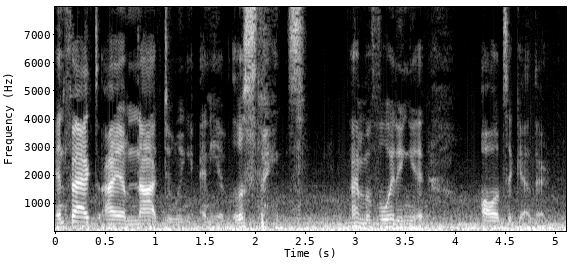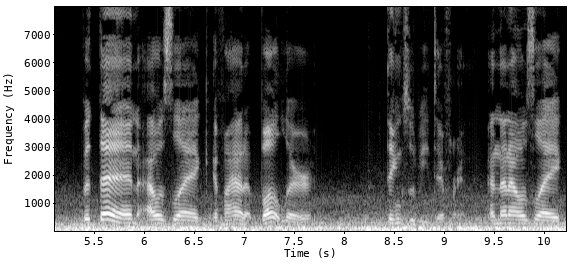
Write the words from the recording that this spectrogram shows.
In fact, I am not doing any of those things, I'm avoiding it altogether. But then I was like, if I had a butler, things would be different. And then I was like,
